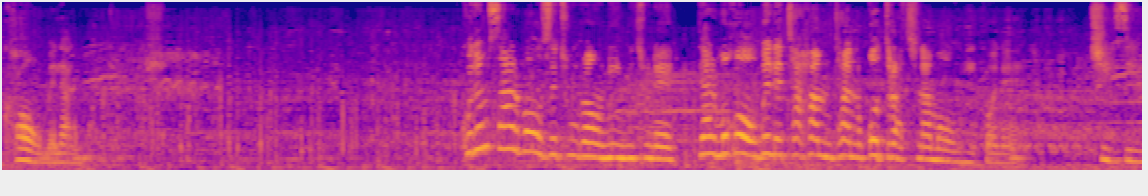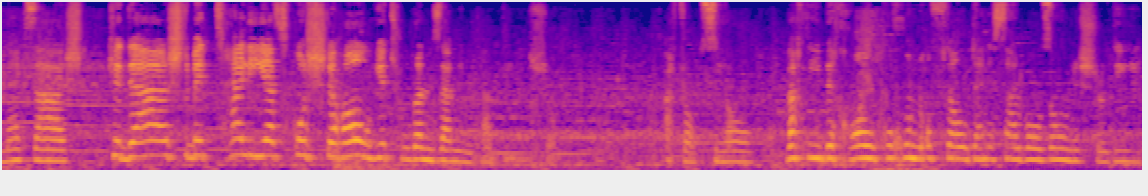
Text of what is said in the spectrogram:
کاملا کدوم سرباز تورانی می‌تونه در مقابل تهمتن قدرت نمایی کنه؟ چیزی نگذشت که دشت به تلی از کشته های توران زمین تبدیل شد. افراسیاب وقتی به خاک و خون افتادن سربازانش رو دید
